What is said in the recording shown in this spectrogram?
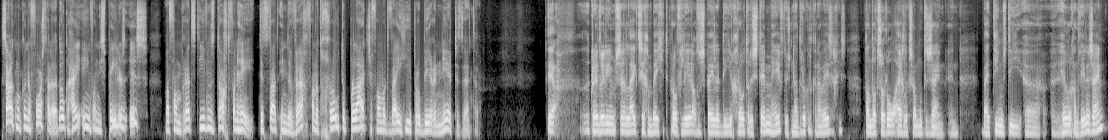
zou ik me kunnen voorstellen dat ook hij een van die spelers is waarvan Brad Stevens dacht van hé, hey, dit staat in de weg van het grote plaatje van wat wij hier proberen neer te zetten. Ja, Grant Williams eh, lijkt zich een beetje te profileren als een speler die een grotere stem heeft, dus nadrukkelijker aanwezig is, dan dat zijn rol eigenlijk zou moeten zijn. En bij teams die eh, heel erg aan het winnen zijn,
